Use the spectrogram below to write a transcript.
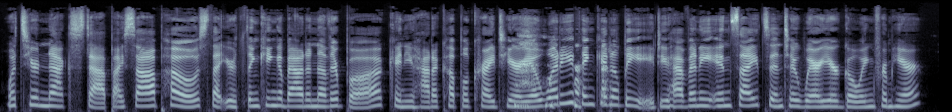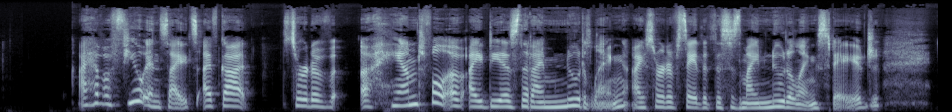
what's your next step? I saw a post that you're thinking about another book and you had a couple criteria. what do you think it'll be? Do you have any insights into where you're going from here? I have a few insights. I've got sort of a handful of ideas that I'm noodling. I sort of say that this is my noodling stage.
